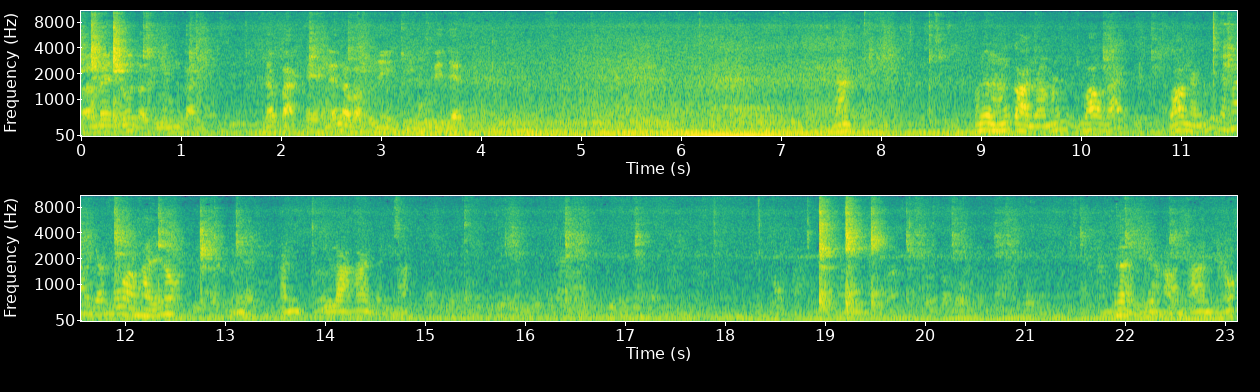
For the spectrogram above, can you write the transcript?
ว่าแม่นู้นเราจะรู้กัน แล้วปากแข็งแล้วเราแบบนี้จริงๆพี่เด็ดนั่นเมื่อนั้นก่อนเรามันเว้าได้เว้าอย่างไม่ได้ให้กันเพราะว่าให้เนาะอันเวลาให้กันนะแค่มีอาหารทานนี่เนาะ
